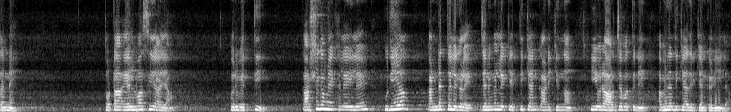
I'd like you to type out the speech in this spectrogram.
തന്നെ തൊട്ട അയൽവാസിയായ ഒരു വ്യക്തി കാർഷിക മേഖലയിലെ പുതിയ കണ്ടെത്തലുകളെ ജനങ്ങളിലേക്ക് എത്തിക്കാൻ കാണിക്കുന്ന ഈ ഒരു ആർജവത്തിനെ അഭിനന്ദിക്കാതിരിക്കാൻ കഴിയില്ല.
